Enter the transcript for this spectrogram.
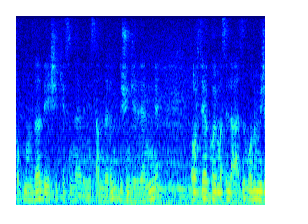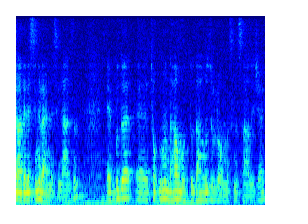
toplumda değişik kesimlerden insanların düşüncelerini ortaya koyması lazım. Onun mücadelesini vermesi lazım. E, bu da e, toplumun daha mutlu, daha huzurlu olmasını sağlayacak.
